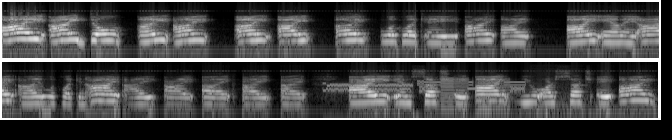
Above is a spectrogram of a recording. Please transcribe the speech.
I I don't I I I I I look like a I I I am a I I look like an I I I I I I I am such a I you are such a I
